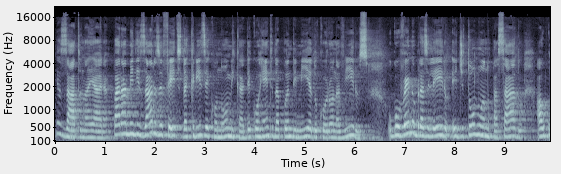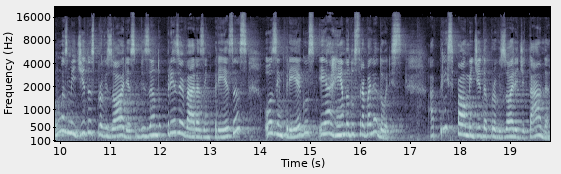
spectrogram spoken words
Exato, Nayara. Para amenizar os efeitos da crise econômica decorrente da pandemia do coronavírus, o governo brasileiro editou no ano passado algumas medidas provisórias visando preservar as empresas, os empregos e a renda dos trabalhadores. A principal medida provisória editada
